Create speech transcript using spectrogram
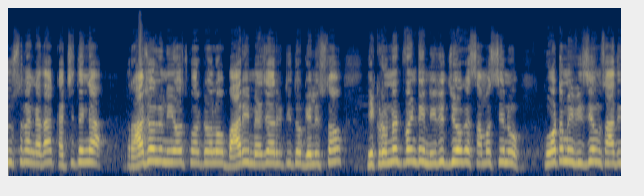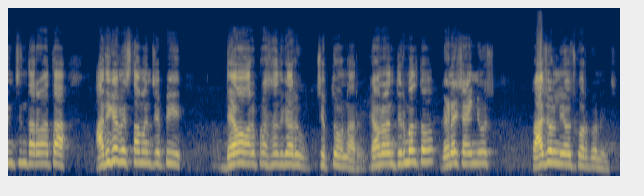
చూస్తున్నాం కదా ఖచ్చితంగా రాజోలు నియోజకవర్గంలో భారీ మెజారిటీతో గెలుస్తాం. ఇక్కడ ఉన్నటువంటి నిరుద్యోగ సమస్యను కూటమి విజయం సాధించిన తర్వాత అధిగమిస్తామని చెప్పి దేవవరప్రసాద్ గారు చెప్తూ ఉన్నారు. కెమెరామెన్ తిరుమలతో గణేష్ ఐ న్యూస్ రాజోలు నియోజకవర్గం నుంచి.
